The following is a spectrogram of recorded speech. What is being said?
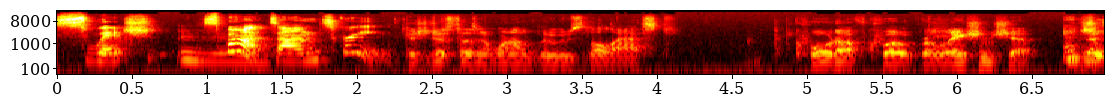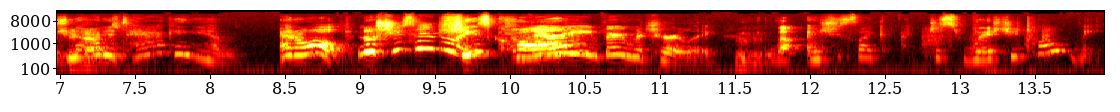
switch Mhm. spots on screen. Because she just doesn't want to lose the last quote unquote relationship And that she's she not has. attacking him at all. No, she's saying like She's calm. very, very maturely. Well, And she's like, I just wish you told me.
